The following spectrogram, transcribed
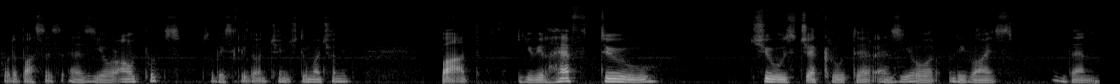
for the buses as your outputs, so basically don't change too much on it. But you will have to choose Jack router as your device then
